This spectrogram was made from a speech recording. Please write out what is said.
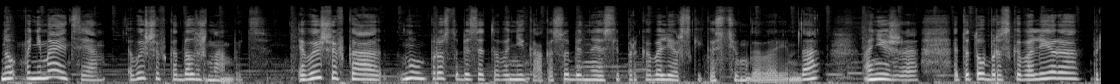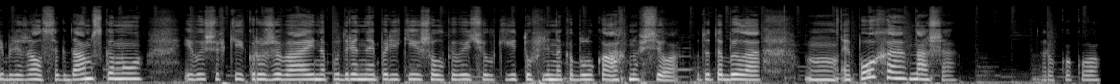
Но, понимаете, вышивка должна быть вышивка, ну, просто без этого никак, особенно если про кавалерский костюм говорим, да. Они же, этот образ кавалера приближался к дамскому, и вышивки, и кружева, и напудренные парики, и шелковые чулки, и туфли на каблуках, ну все. Вот это была эпоха наша, рококо,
